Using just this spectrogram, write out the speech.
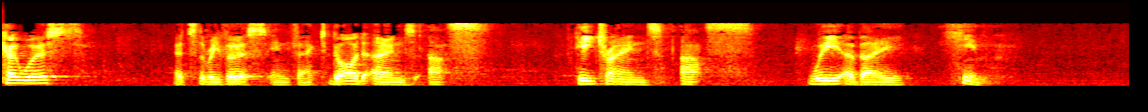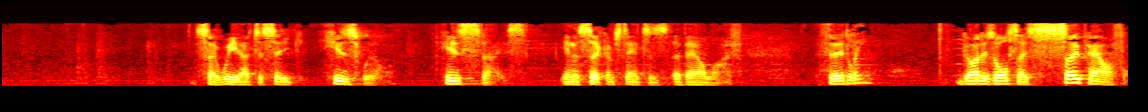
coerced. It's the reverse, in fact. God owns us. He trains us. We obey Him. So we are to seek His will, His face in the circumstances of our life. Thirdly, God is also so powerful,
